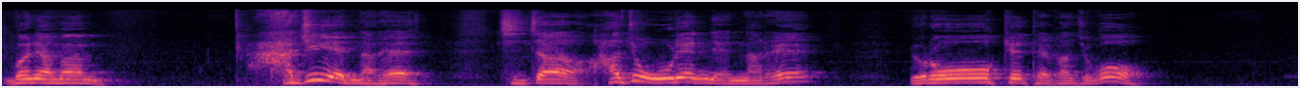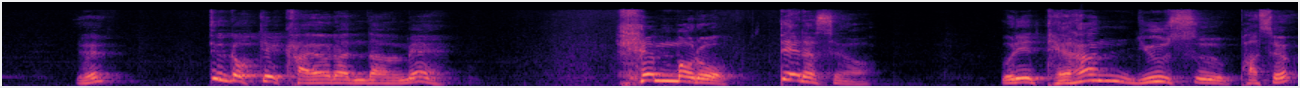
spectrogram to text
뭐냐면 아주 옛날에 진짜 아주 오랜 옛날에 요렇게 돼가지고 예? 뜨겁게 가열한 다음에 햄머로 때렸어요. 우리 대한 뉴스 봤어요?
